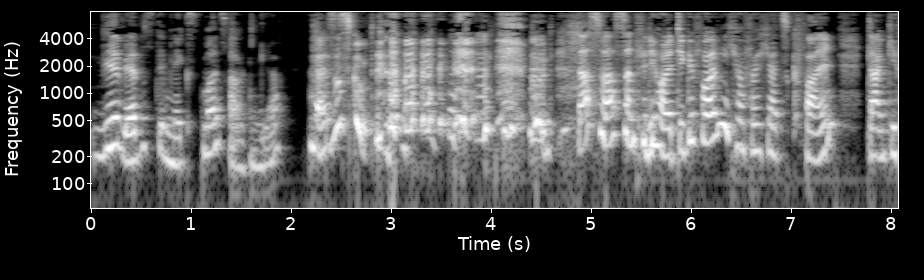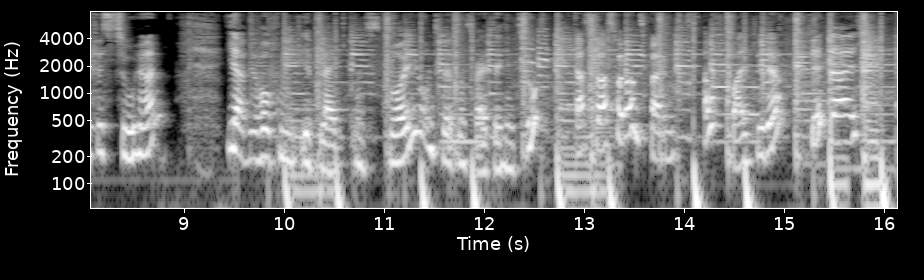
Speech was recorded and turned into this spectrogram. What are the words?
wir werden es demnächst mal sagen, ja. Das ist gut. gut, das war's dann für die heutige Folge. Ich hoffe, euch hat's gefallen. Danke fürs Zuhören. Ja, wir hoffen, ihr bleibt uns treu und hört uns weiterhin zu. Das war's von uns beiden. Auf bald wieder. Bitte euch.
